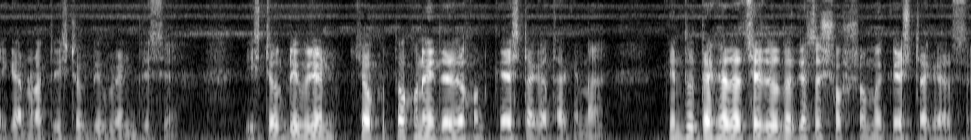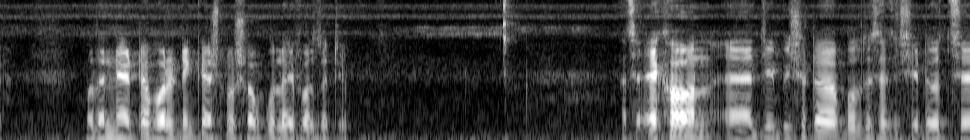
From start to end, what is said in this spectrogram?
এই কারণে হয়তো স্টক ডিভিডেন্ড দিছে। স্টক ডিভিডেন্ড যখন তখনই দেয় যখন ক্যাশ টাকা থাকে না। কিন্তু দেখা যাচ্ছে যে ওদের কাছে সবসময় ক্যাশ টাকা আছে। ওদের নেট অপারেটিং ক্যাশ ফ্লো সবগুলোই পজিটিভ আচ্ছা এখন যে বিষয়টা বলতে চাইছি সেটা হচ্ছে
